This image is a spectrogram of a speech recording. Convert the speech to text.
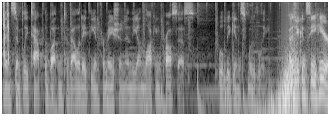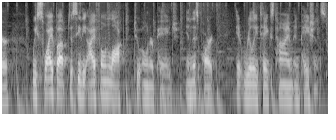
Then simply tap the button to validate the information and the unlocking process will begin smoothly. As you can see here, we swipe up to see the iPhone locked to owner page. In this part, it really takes time and patience.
